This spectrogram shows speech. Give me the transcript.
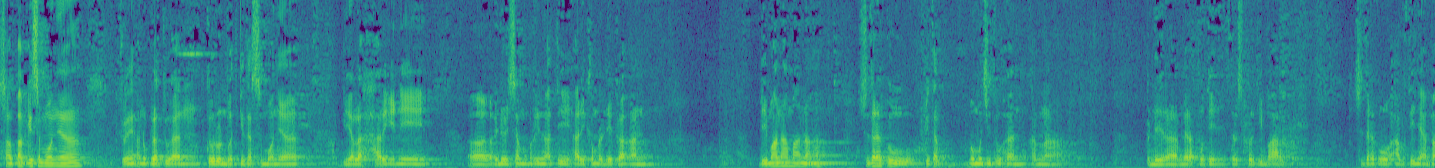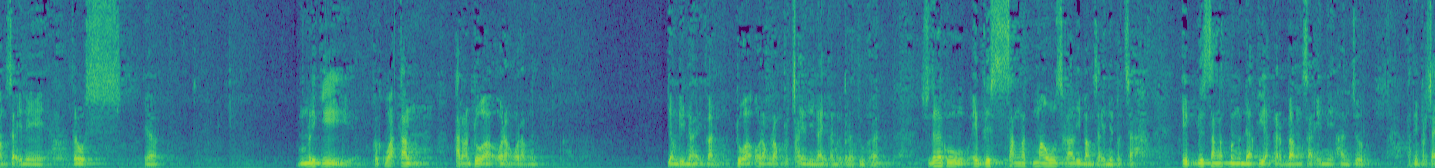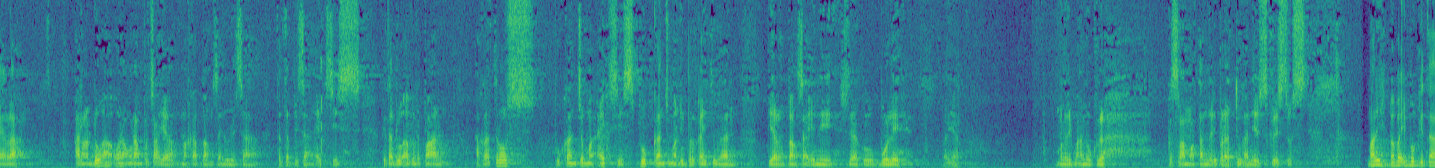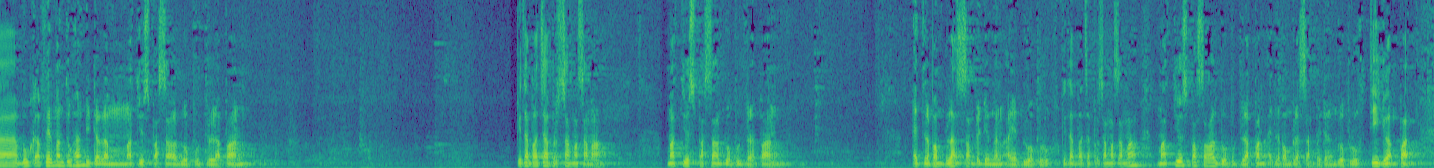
Selamat pagi semuanya. Kiranya anugerah Tuhan turun buat kita semuanya. Biarlah hari ini uh, Indonesia memperingati hari kemerdekaan. Di mana-mana, saudaraku, kita memuji Tuhan karena bendera merah putih terus berkibar. Saudaraku, artinya bangsa ini terus ya memiliki kekuatan karena doa orang-orang yang dinaikkan, doa orang-orang percaya yang dinaikkan kepada Tuhan. Saudaraku, iblis sangat mau sekali bangsa ini pecah. Iblis sangat mengendaki agar bangsa ini hancur. Tapi percayalah, karena doa orang-orang percaya, maka bangsa Indonesia tetap bisa eksis. Kita doa ke depan, agar terus bukan cuma eksis, bukan cuma diberkahi Tuhan, biarlah bangsa ini, saudaraku, boleh ya, menerima anugerah keselamatan daripada Tuhan Yesus Kristus. Mari Bapak Ibu kita buka firman Tuhan di dalam Matius pasal 28. Kita baca bersama-sama Matius pasal 28 ayat 18 sampai dengan ayat 20. Kita baca bersama-sama Matius pasal 28 ayat 18 sampai dengan 20. 3 4.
